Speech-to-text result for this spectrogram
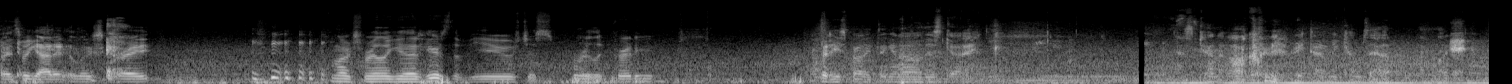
Alright, so we got it. It looks great. looks really good. Here's the view. It's just really pretty. But he's probably thinking, "Oh, this guy." It's kind of awkward every time he comes out. I'm like.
